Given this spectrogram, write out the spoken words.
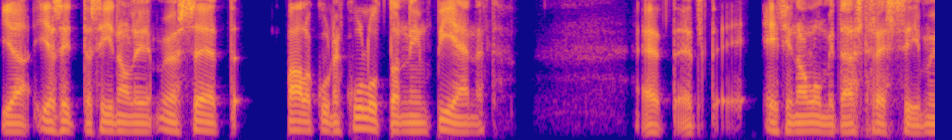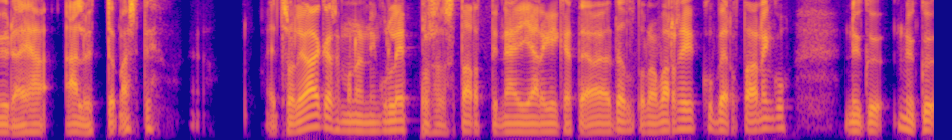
Ja, ja sitten siinä oli myös se, että alkuun ne kulut on niin pienet, että et, ei siinä ollut mitään stressiä myydä ihan älyttömästi. Et se oli aika semmoinen niin lepposa startti näin jälkikäteen ajateltuna, varsinkin kun vertaa niin kuin nyky, nyky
